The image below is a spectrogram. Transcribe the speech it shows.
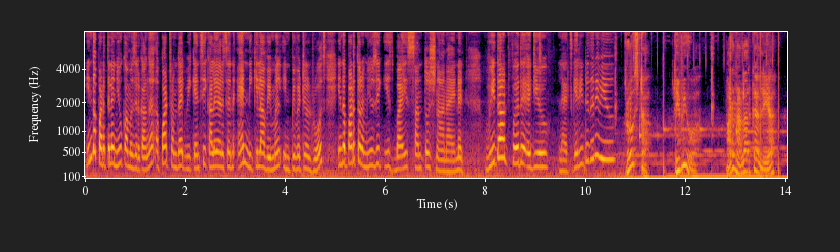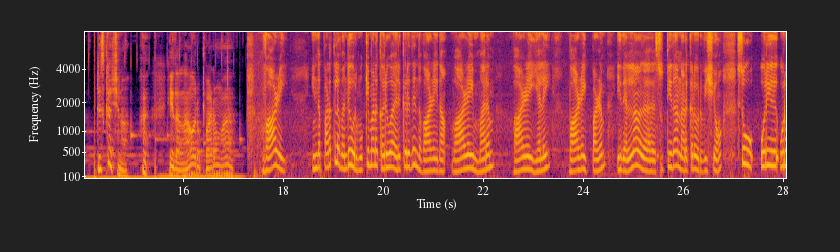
இந்த படத்தில் நியூ கமர்ஸ் இருக்காங்க. Apart from that we can see Kalaiyarasan and Nikhila Vimal in pivotal roles இந்த படத்தோட music is by Santhosh Narayanan. Without further ado let's get into the review. ரோஸ்டா ரிவ்யூவா படம் நல்லா இருக்கா இல்லையா? டிஸ்கஷனா இதெல்லாம் ஒரு படமா? வாழை இந்த படத்தில் வந்து ஒரு முக்கியமான கருவாக இருக்கிறது இந்த வாழை தான் வாழை மரம் வாழை இலை வாழைப்பழம் இதெல்லாம் சுற்றி தான் நடக்கிற ஒரு விஷயம். ஸோ ஒரு ஒரு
